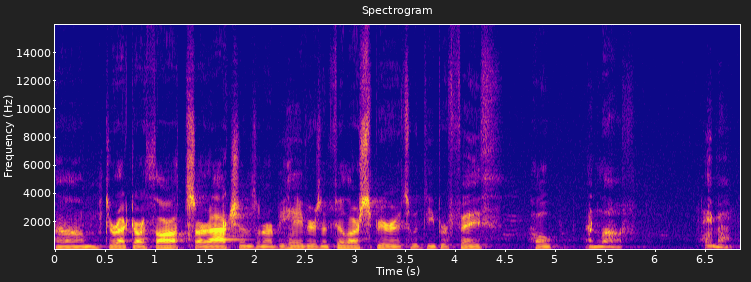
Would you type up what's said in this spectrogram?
um, direct our thoughts, our actions, and our behaviors, and fill our spirits with deeper faith, hope, and love. Amen.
